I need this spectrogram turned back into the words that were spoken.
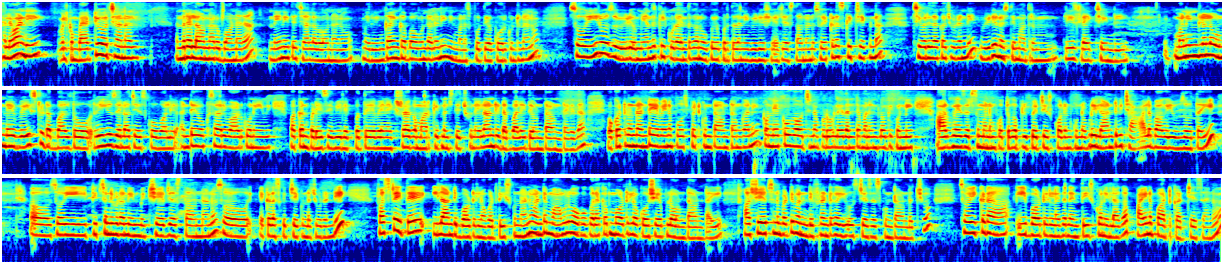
Hello అండి welcome back to our channel. అందరూ ఎలా ఉన్నారు? బాగున్నారా? నేనైతే చాలా బాగున్నాను. మీరు ఇంకా ఇంకా బాగుండాలని నేను మనస్ఫూర్తిగా కోరుకుంటున్నాను. సో ఈరోజు వీడియో మీ అందరికీ కూడా ఎంతగానో ఉపయోగపడుతుందని వీడియో షేర్ చేస్తా ఉన్నాను. సో ఎక్కడ స్కిప్ చేయకుండా చివరి దాకా చూడండి. వీడియో నచ్చితే మాత్రం ప్లీజ్ లైక్ చేయండి. మన ఇండ్లలో ఉండే వేస్ట్ డబ్బాలతో రీయూజ్ ఎలా చేసుకోవాలి? అంటే ఒకసారి వాడుకునేవి పక్కన పడేసేవి లేకపోతే ఏవైనా ఎక్స్ట్రాగా మార్కెట్ నుంచి తెచ్చుకునే ఇలాంటి డబ్బాలు అయితే ఉంటా ఉంటాయి కదా. ఒకటి రెండు అంటే ఏవైనా పోస్ట్ పెట్టుకుంటా ఉంటాం కానీ కొన్ని ఎక్కువగా వచ్చినప్పుడు లేదంటే మన ఇంట్లోకి కొన్ని ఆర్గనైజర్స్ మనం కొత్తగా ప్రిపేర్ చేసుకోవాలనుకున్నప్పుడు ఇలాంటివి చాలా బాగా యూజ్ అవుతాయి. సో ఈ టిప్స్ అన్ని కూడా నేను మీకు షేర్ చేస్తూ ఉన్నాను. సో ఎక్కడ స్కిప్ చేయకుండా చూడండి. ఫస్ట్ అయితే ఇలాంటి బాటిల్ని ఒకటి తీసుకున్నాను. అంటే మామూలుగా ఒక్కొక్క రకం బాటిల్ ఒక్కో షేప్లో ఉంటా ఉంటాయి. ఆ షేప్స్ని బట్టి మనం డిఫరెంట్గా యూస్ చేసేసుకుంటా ఉండొచ్చు. సో ఇక్కడ ఈ బాటిల్ని అయితే నేను తీసుకొని ఇలాగా పైన పార్ట్ కట్ చేశాను.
